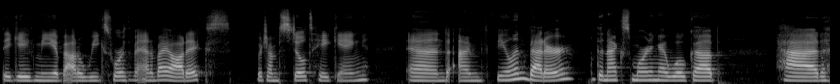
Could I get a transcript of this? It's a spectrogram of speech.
They gave me about a week's worth of antibiotics, which I'm still taking, and I'm feeling better. The next morning I woke up, had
